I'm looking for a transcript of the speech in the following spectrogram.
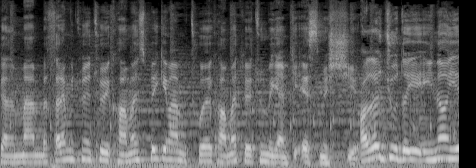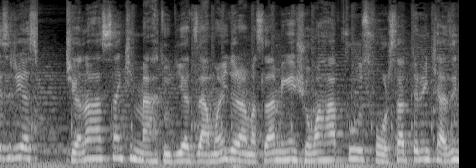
من بخرم می‌تونه توی کامنت بگه. من توی کامنت بهتون بگم که اسمش چیه. حالا جدای اینا یه سری از شکنا هستن که محدودیت زمانی دارن. مثلا میگن شما هفت روز فرصت دارین که از این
